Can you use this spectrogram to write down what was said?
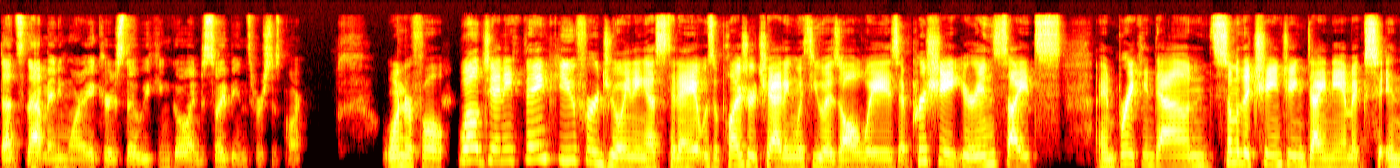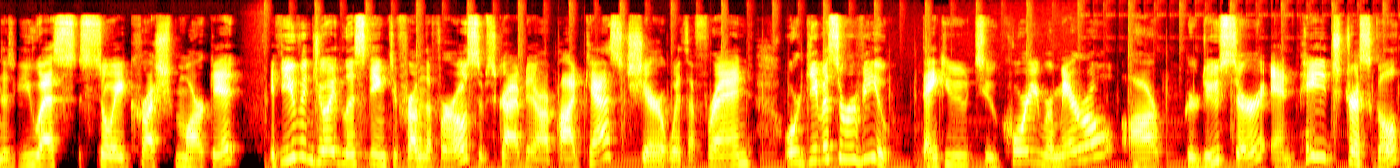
that's that many more acres that we can go into soybeans versus corn. Wonderful. Well, Jenny, thank you for joining us today. It was a pleasure chatting with you as always. Appreciate your insights and breaking down some of the changing dynamics in the U.S. soy crush market. If you've enjoyed listening to From the Furrow, subscribe to our podcast, share it with a friend, or give us a review. Thank you to Corey Romero, our producer, and Paige Driscoll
